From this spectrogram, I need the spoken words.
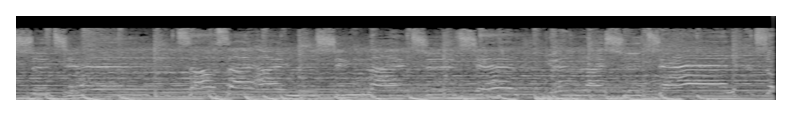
时间早在爱能醒来之前原来时间走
